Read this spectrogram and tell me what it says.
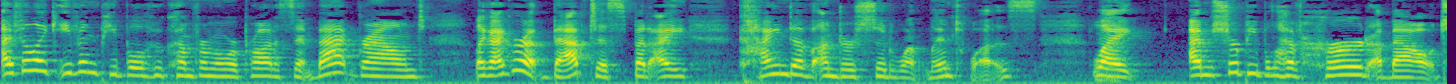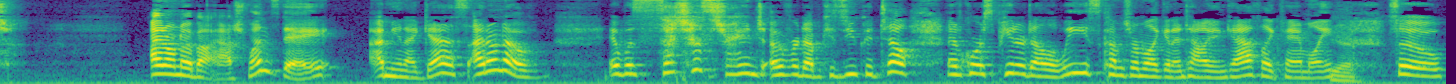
I feel like even people who come from a more Protestant background, like I grew up Baptist, but I kind of understood what Lent was. Like I'm sure people have heard about. I don't know about Ash Wednesday. I mean, I guess I don't know. It was such a strange overdub because you could tell, and of course Peter DeLuise comes from like an Italian Catholic family. Yeah. So,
